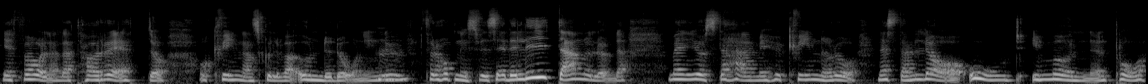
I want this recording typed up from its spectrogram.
i ett förhållande att ha rätt och, och kvinnan skulle vara underdåning. Nu förhoppningsvis är det lite annorlunda. Men just det här med hur kvinnor då nästan la ord i munnen på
